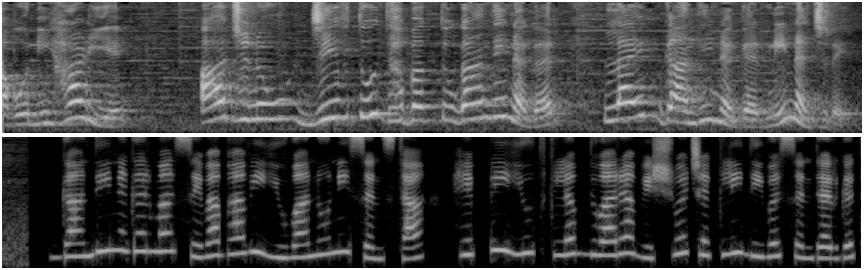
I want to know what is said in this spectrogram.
આવો નિહાળીએ આજનું જીવતું ધબકતું ગાંધીનગર, લાઈવ ગાંધીનગરની નજરે. ગાંધીનગરમાં સેવાભાવી યુવાનોની સંસ્થા હેપ્પી યુથ ક્લબ દ્વારા વિશ્વ ચકલી દિવસ અંતર્ગત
